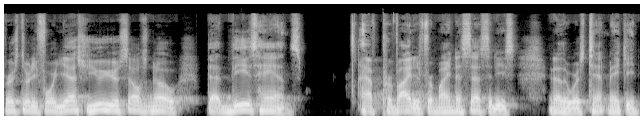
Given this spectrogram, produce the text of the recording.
Verse 34 Yes, you yourselves know that these hands have provided for my necessities. In other words, tent making,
